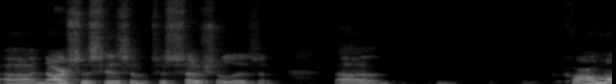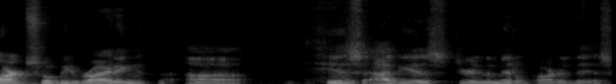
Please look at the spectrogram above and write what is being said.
Uh, narcissism to socialism. Uh, Karl Marx will be writing uh, his ideas during the middle part of this.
